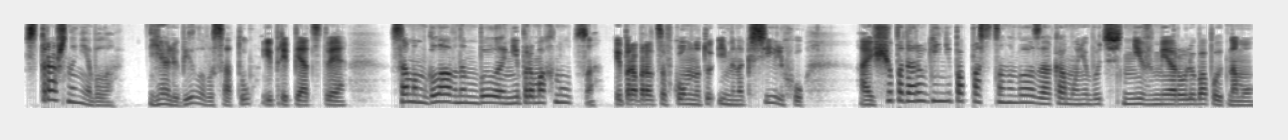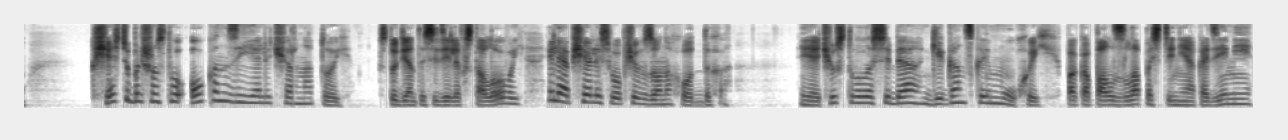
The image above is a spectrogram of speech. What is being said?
Страшно не было. Я любила высоту и препятствия — Самым главным было не промахнуться и пробраться в комнату именно к Сильху, а еще по дороге не попасться на глаза кому-нибудь не в меру любопытному. К счастью, большинство окон зияли чернотой. Студенты сидели в столовой или общались в общих зонах отдыха. Я чувствовала себя гигантской мухой, пока ползла по стене Академии,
